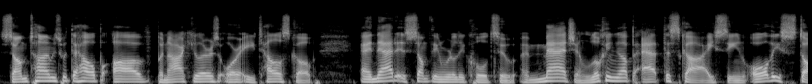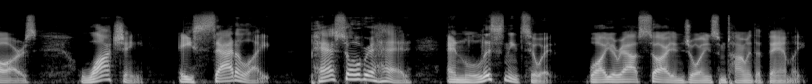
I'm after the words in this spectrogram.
sometimes with the help of binoculars or a telescope. And that is something really cool too. Imagine looking up at the sky, seeing all these stars, watching a satellite pass overhead and listening to it while you're outside enjoying some time with the family.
